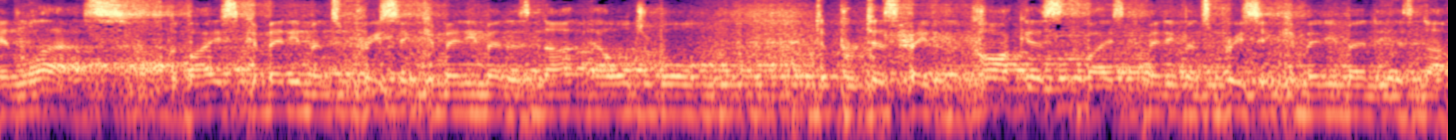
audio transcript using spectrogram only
unless the vice committeeman's precinct committeeman is not eligible participate in the caucus, the vice committeeman's precinct committeeman is not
